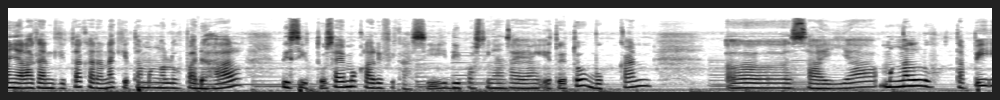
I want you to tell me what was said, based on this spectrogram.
menyalahkan kita karena kita mengeluh. Padahal di situ saya mau klarifikasi di postingan saya yang itu itu bukan uh, saya mengeluh tapi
